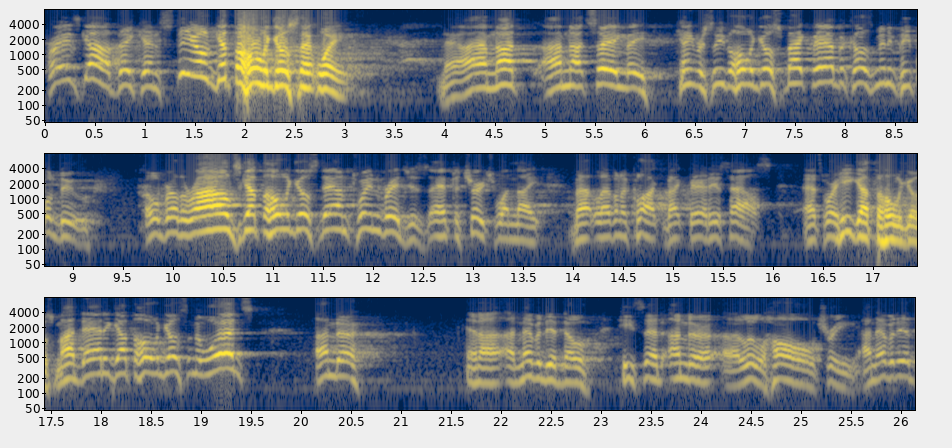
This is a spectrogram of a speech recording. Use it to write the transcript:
Praise God. They can still get the Holy Ghost that way. Now, I'm not, I'm not saying they can't receive the Holy Ghost back there because many people do. Old Brother Riles got the Holy Ghost down Twin Bridges after church one night, about 11 o'clock back there at his house. That's where he got the Holy Ghost. My daddy got the Holy Ghost in the woods under, and I, I never did know, he said under a little hall tree. I never did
